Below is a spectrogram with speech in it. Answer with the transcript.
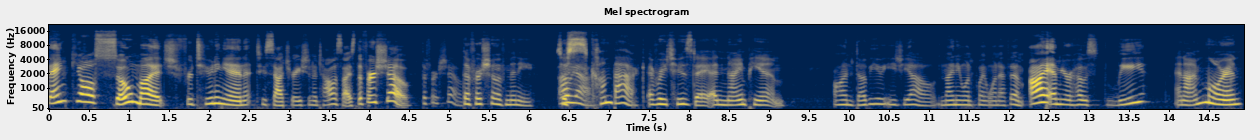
thank y'all so much for tuning in to Saturation Italicized, the first show. The first show. the first show of many. So Oh, yeah. come back every Tuesday at 9 p.m. on WEGL 91.1 FM. I am your host, Lee, And I'm Lauren.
